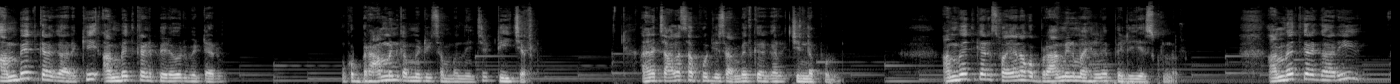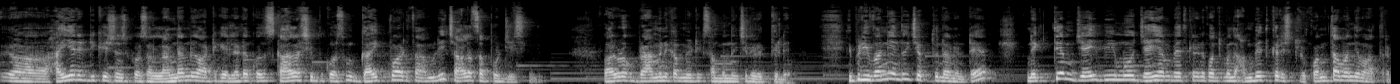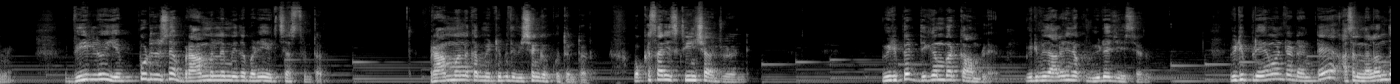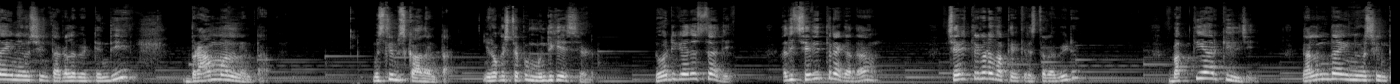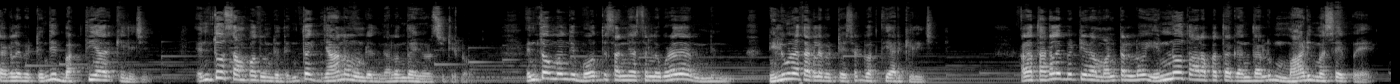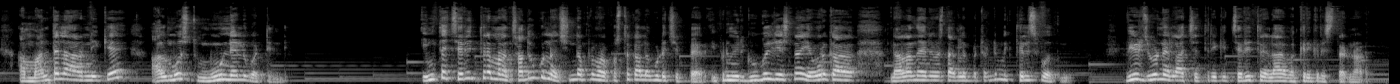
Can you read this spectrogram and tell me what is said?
అంబేద్కర్ గారికి అంబేద్కర్ అని పేరు ఎవరు పెట్టారు? ఒక బ్రాహ్మణ్ కమ్యూనిటీకి సంబంధించిన టీచర్. ఆయన చాలా సపోర్ట్ చేశారు అంబేద్కర్ గారికి చిన్నప్పుడు. అంబేద్కర్ స్వయాన ఒక బ్రాహ్మణ మహిళనే పెళ్ళి చేసుకున్నారు. అంబేద్కర్ గారి హయ్యర్ ఎడ్యుకేషన్స్ కోసం లండన్ వాటికి వెళ్ళడం కోసం స్కాలర్షిప్ కోసం గైక్వాడ్ ఫ్యామిలీ చాలా సపోర్ట్ చేసింది. వారు కూడా ఒక బ్రాహ్మణ కమ్యూనిటీకి సంబంధించిన వ్యక్తులే. ఇప్పుడు ఇవన్నీ ఎందుకు చెప్తున్నానంటే నిత్యం జై భీము జై అంబేద్కర్ అని కొంతమంది అంబేద్కరిస్టులు కొంతమంది మాత్రమే. వీళ్ళు ఎప్పుడు చూసినా బ్రాహ్మణుల మీద పడి ఏడ్చేస్తుంటారు. బ్రాహ్మణుల కమిటీ మీద విషయం కక్కుతుంటారు. ఒక్కసారి స్క్రీన్ షాట్ చూడండి. వీడి పేరు దిగంబర్ కాంబ్లే. వీడి మీద ఆల్రెడీ ఒక వీడియో చేశాను. వీడు ఇప్పుడు ఏమంటాడంటే అసలు నలంద యూనివర్సిటీని తగలబెట్టింది బ్రాహ్మణులంట. ముస్లిమ్స్ కాదంట. ఈయన ఒక స్టెప్ ముందుకేసాడు. నోటికి ఏదొస్తుంది అది చరిత్ర కదా. చరిత్ర కూడా వక్రీకరిస్తారా వీడు? బక్తియార్ ఖిల్జీ. నలంద యూనివర్సిటీని తగలబెట్టింది బక్తియార్ ఖిల్జీ. ఎంతో సంపద ఉండేది ఎంతో జ్ఞానం ఉండేది నలంద యూనివర్సిటీలో. ఎంతోమంది బౌద్ధ సన్యాసులను కూడా నిలువున తగలబెట్టేశాడు భక్తియార్ ఖిల్జీ. అలా తగలబెట్టిన మంటల్లో ఎన్నో తారపత్ర గ్రంథాలు మాడి మసైపోయాయి. అయిపోయాయి ఆ మంటల ఆరనికే ఆల్మోస్ట్ మూడు నెలలు పట్టింది. ఇంత చరిత్ర మనం చదువుకున్న చిన్నప్పుడు మన పుస్తకాల్లో కూడా చెప్పారు. ఇప్పుడు మీరు గూగుల్ చేసినా ఎవరు నలంద యూనివర్సిటీ తగలబెట్టంటే మీకు తెలిసిపోతుంది. వీడు చూడండి ఎలా చిత్రీకి చరిత్ర ఎలా వక్రీకరిస్తున్నాడు.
